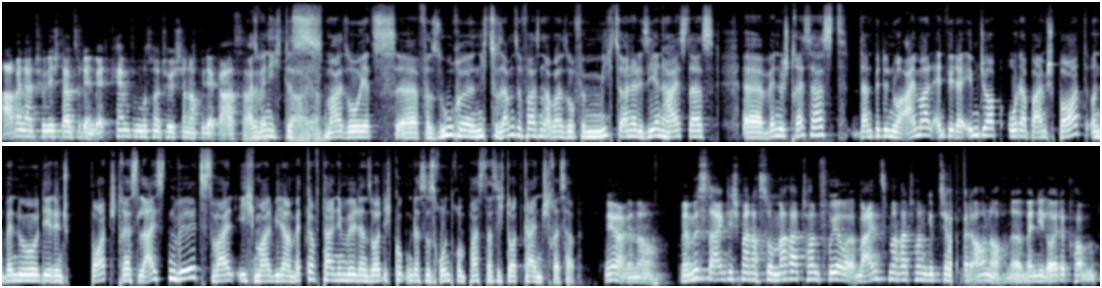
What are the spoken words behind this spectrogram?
aber natürlich dann zu den Wettkämpfen muss man natürlich dann auch wieder Gas haben. Also wenn ich das klar, ja. mal so jetzt äh, versuche, nicht zusammenzufassen, aber so für mich zu analysieren, heißt das, äh, wenn du Stress hast, dann bitte nur einmal, entweder im Job oder beim Sport. Und wenn du dir den Sportstress leisten willst, weil ich mal wieder am Wettkampf teilnehmen will, dann sollte ich gucken, dass es rundherum passt, dass ich dort keinen Stress habe. Ja, genau. Man müsste eigentlich mal nach so einem Marathon, früher Mainz-Marathon gibt's ja heute auch noch, ne? wenn die Leute kommen,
